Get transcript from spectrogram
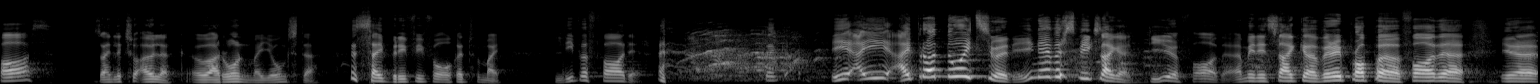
paas, is eintlik so oulik. Ou Aaron, my jongste, sy briefie vanoggend vir my. Liewe Vader. Dink hy hy hy praat nooit so nie. He never speaks like a dear father. I mean it's like a very proper father, you know.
